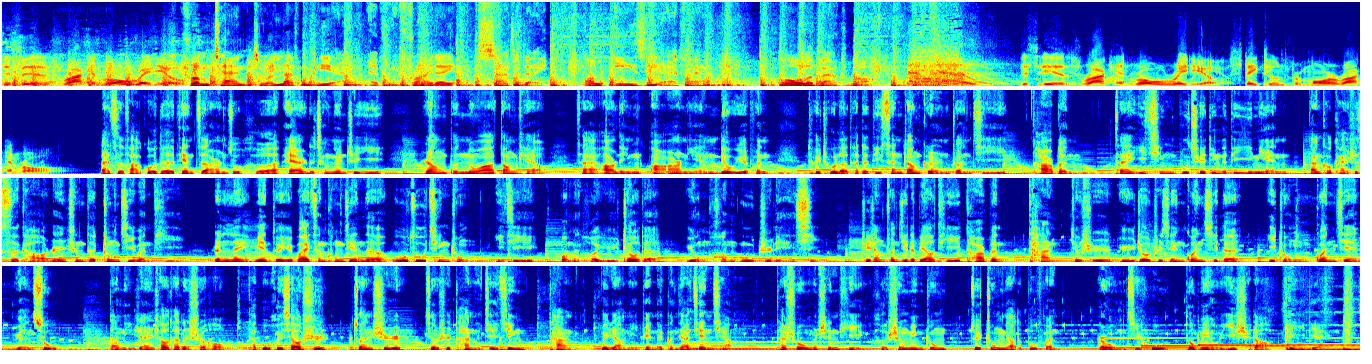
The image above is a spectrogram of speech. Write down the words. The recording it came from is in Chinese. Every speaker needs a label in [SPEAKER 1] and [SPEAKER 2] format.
[SPEAKER 1] This is Rock and Roll Radio.
[SPEAKER 2] From 10 to 11 p.m. every Friday and Saturday on Easy FM. All about rock.
[SPEAKER 1] This is Rock and Roll Radio. Stay tuned for more rock and roll.
[SPEAKER 3] 来自法国的电子二人组合 Air 的成员之一，让 Benoit Donkel 在2022年6月份推出了他的第三张个人专辑《Carbon》。在疫情不确定的第一年，单口开始思考人生的终极问题：人类面对外层空间的无足轻重，以及我们和宇宙的永恒物质联系。这张专辑的标题《Carbon》，碳就是宇宙之间关系的一种关键元素。当你燃烧它的时候，它不会消失。钻石就是碳的结晶，碳会让你变得更加坚强。它是我们身体和生命中最重要的部分，而我们几乎都没有意识到这一点。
